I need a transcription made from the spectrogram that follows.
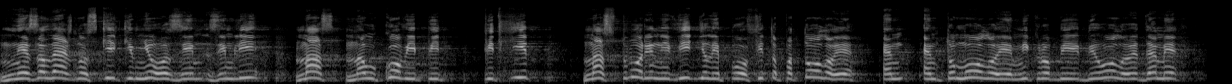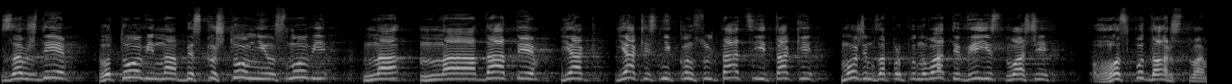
незалежно скільки в нього землі, у нас науковий підхід, у нас створені відділи по фітопатологи, ентомологи, мікробіологи, де ми завжди готові на безкоштовній основі на, надати як якісні консультації, так і можемо запропонувати виїзд в ваші господарства.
